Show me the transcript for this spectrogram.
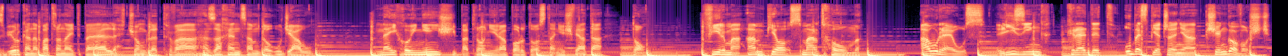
Zbiórka na patronite.pl ciągle trwa, zachęcam do udziału. Najhojniejsi patroni raportu o stanie świata to firma Ampio Smart Home, Aureus. Leasing, kredyt, ubezpieczenia, księgowość.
